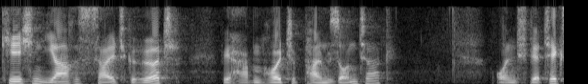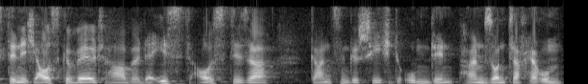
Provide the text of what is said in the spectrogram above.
Kirchenjahreszeit gehört. Wir haben heute Palmsonntag. Und der Text, den ich ausgewählt habe, der ist aus dieser ganzen Geschichte um den Palmsonntag herum.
